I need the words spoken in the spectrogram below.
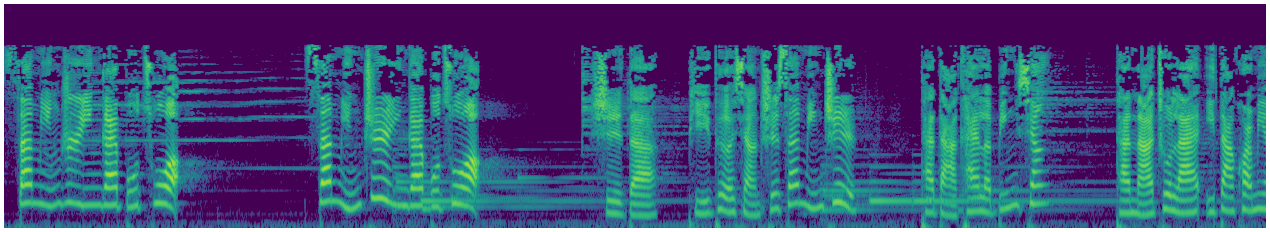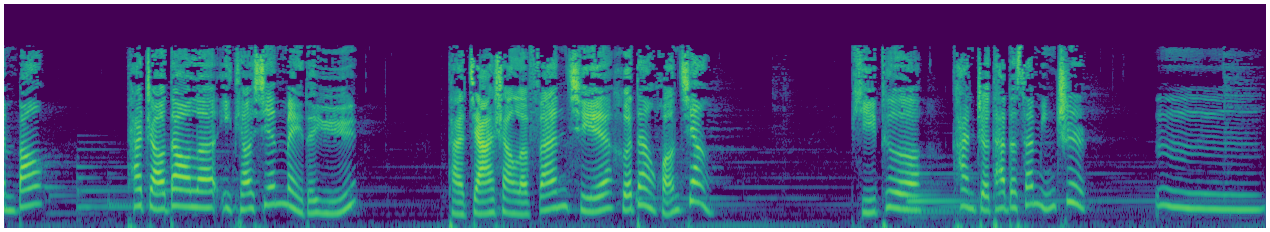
三明治应该不错。三明治应该不错。是的，皮特想吃三明治。他打开了冰箱，他拿出来一大块面包。他找到了一条鲜美的鱼，他加上了番茄和蛋黄酱。皮特看着他的三明治，嗯，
